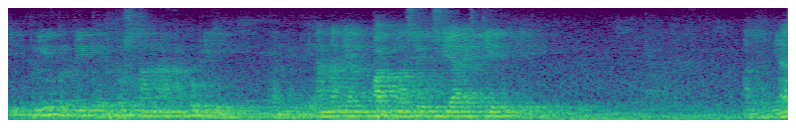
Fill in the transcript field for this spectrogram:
beliau berpikir terus anak-anakku ini kan anak yang empat masih usia SD akhirnya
